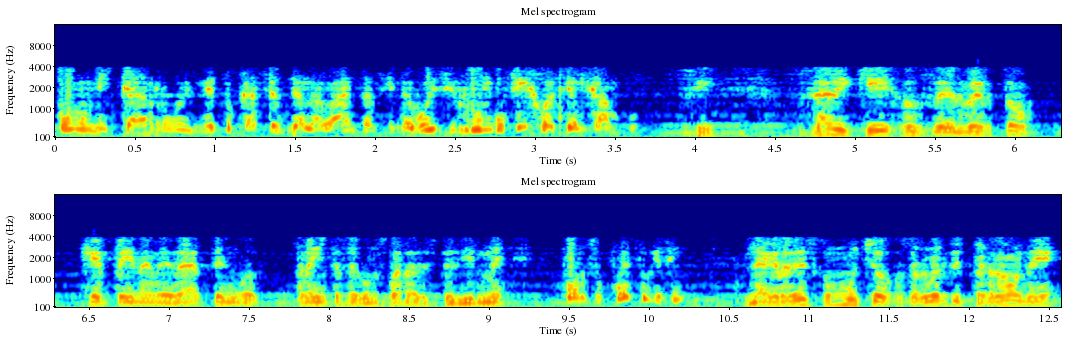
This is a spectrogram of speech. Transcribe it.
tomo mi carro y meto cassettes de alabanzas y me voy sin rumbo fijo hacia el campo. Sí. ¿Sabe qué, José Alberto? Qué pena me da. Tengo 30 segundos para despedirme. Por supuesto que sí. Le agradezco mucho, José Alberto, y perdón, ¿eh?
